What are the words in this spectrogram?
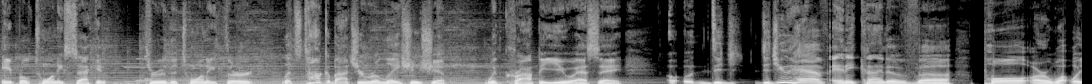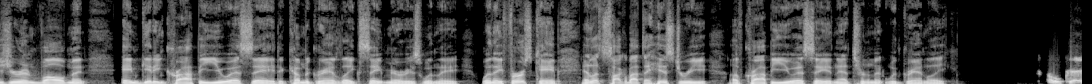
April 22nd through the 23rd. Let's talk about your relationship with Crappie USA. Oh, oh, did did you have any kind of uh, pull, or what was your involvement in getting Crappie USA to come to Grand Lake St. Mary's when they when they first came? And let's talk about the history of Crappie USA in that tournament with Grand Lake. Okay,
